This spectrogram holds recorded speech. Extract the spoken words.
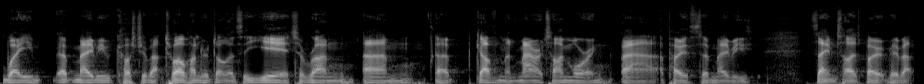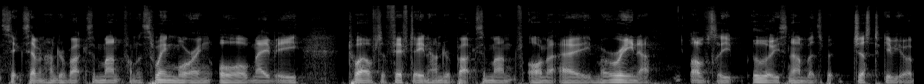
where you uh, maybe would cost you about twelve hundred dollars a year to run um, a government maritime mooring, uh, opposed to maybe same size boat be about six seven hundred bucks a month on a swing mooring, or maybe twelve to fifteen hundred bucks a month on a marina. Obviously, loose numbers, but just to give you a,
